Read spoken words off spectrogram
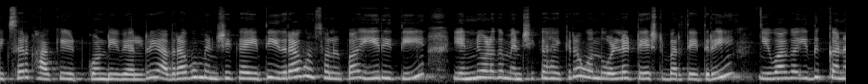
ಮಿಕ್ಸರ್ಗೆ ಹಾಕಿ ಇಟ್ಕೊಂಡಿವಿ ಅಲ್ರಿ. ಅದ್ರಾಗೂ ಮೆಣ್ಸಿಕಾಯಿ ಐತಿ. ಇದ್ರಾಗ ಒಂದು ಸ್ವಲ್ಪ ಈ ರೀತಿ ಎಣ್ಣೆ ಒಳಗೆ ಮೆಣ್ಸಿಕಾಯಿ ಹಾಕಿದ್ರೆ ಒಂದು ಒಳ್ಳೆ ಟೇಸ್ಟ್ ಬರ್ತೈತ್ರಿ. ಇವಾಗ ಇದಕ್ಕನ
